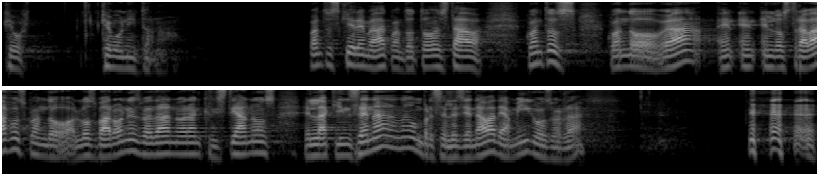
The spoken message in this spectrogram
Qué, qué bonito, ¿no? ¿Cuántos quieren, verdad? Cuando todo estaba. ¿Cuántos, cuando, verdad? En, los trabajos, cuando los varones, verdad, no eran cristianos, en la quincena, no, hombre, se les llenaba de amigos, ¿verdad?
